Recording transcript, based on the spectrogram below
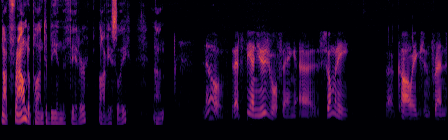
not frowned upon to be in the theater, obviously. Um, no, that's the unusual thing. Uh, so many uh, colleagues and friends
